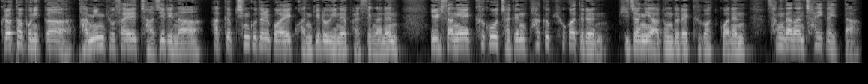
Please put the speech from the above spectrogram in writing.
그렇다 보니까 담임 교사의 자질이나 학급 친구들과의 관계로 인해 발생하는 일상의 크고 작은 파급 효과들은 비장애 아동들의 그것과는 상당한 차이가 있다.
